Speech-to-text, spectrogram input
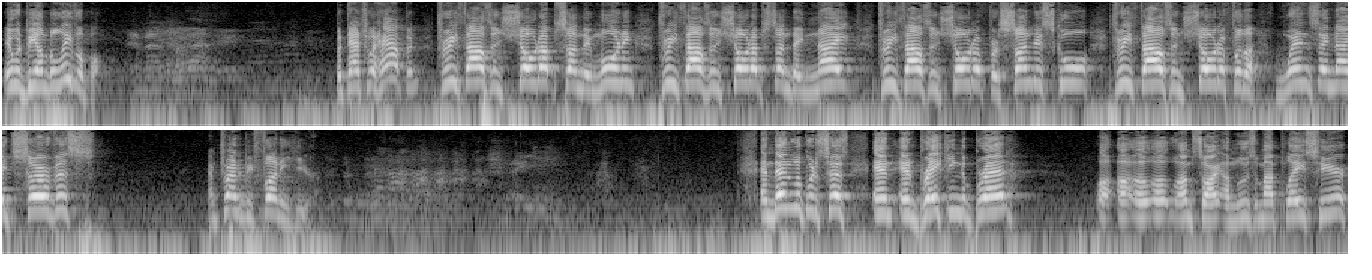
it would be unbelievable. But that's what happened. 3,000 showed up Sunday morning, 3,000 showed up Sunday night, 3,000 showed up for Sunday school, 3,000 showed up for the Wednesday night service. I'm trying to be funny here. And then look what it says, and, and breaking of bread. Uh, uh, uh, uh I'm sorry, I'm losing my place here.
